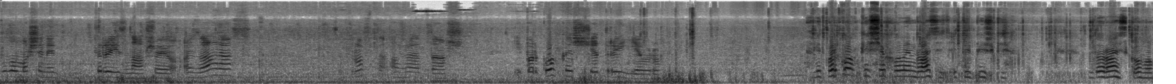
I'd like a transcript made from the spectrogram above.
було машини три з нашою, а зараз це просто ажіотаж. І парковка ще 3 євро. Від парковки ще хвилин 20 іти пішки до райського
